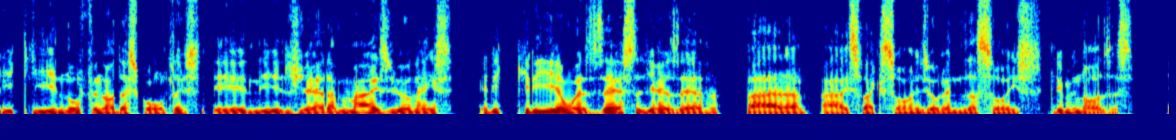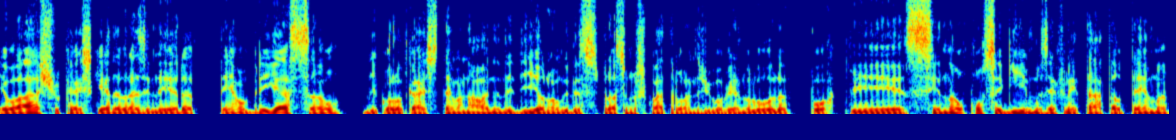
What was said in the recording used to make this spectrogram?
e que, no final das contas, ele gera mais violência, ele cria um exército de reserva para as facções e organizações criminosas. Eu acho que a esquerda brasileira tem a obrigação de colocar esse tema na ordem do dia ao longo desses próximos quatro anos de governo Lula, porque se não conseguirmos enfrentar tal tema,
